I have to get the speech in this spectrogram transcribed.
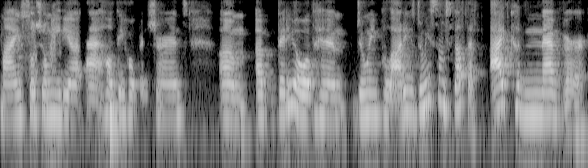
my social media at Healthy Hope Insurance um, a video of him doing Pilates, doing some stuff that I could never.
